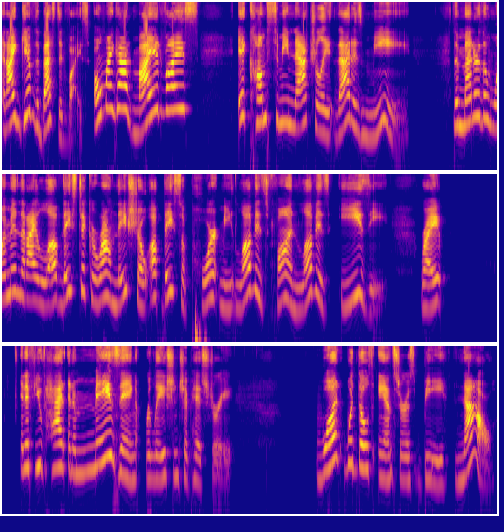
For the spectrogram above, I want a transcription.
and I give the best advice. Oh my God, my advice, it comes to me naturally. That is me. The men or the women that I love, they stick around, they show up, they support me. Love is fun, love is easy, right? And if you've had an amazing relationship history, what would those answers be now?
